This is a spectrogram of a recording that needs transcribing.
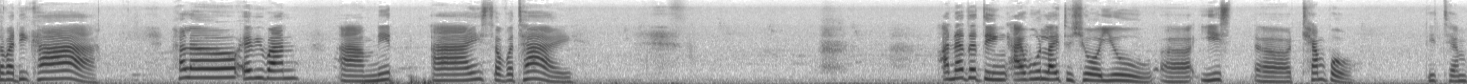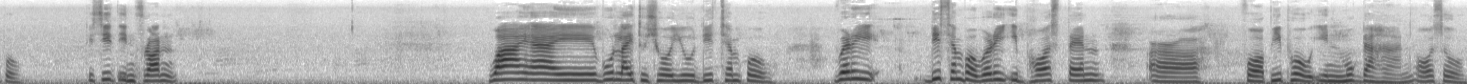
สวัสดีค่ะ Hello everyone. I'm Nid I Sobatai Another thing I would like to show you uh, is uh, temple. This temple. This is in front. Why I would like to show you this temple? Very This temple very important uh, for people in Mukdahan also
